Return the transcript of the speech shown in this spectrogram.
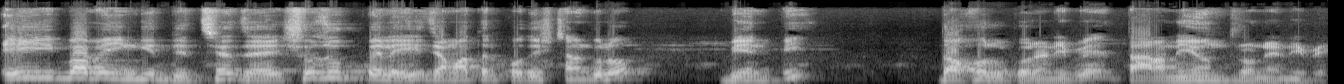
এইভাবে ইঙ্গিত দিচ্ছে যে সুযোগ পেলেই জামাতের প্রতিষ্ঠানগুলো বিএনপি দখল করে নিবে, তারা নিয়ন্ত্রণে নিবে।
